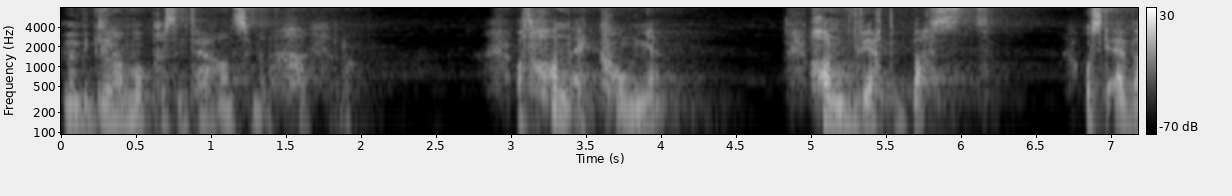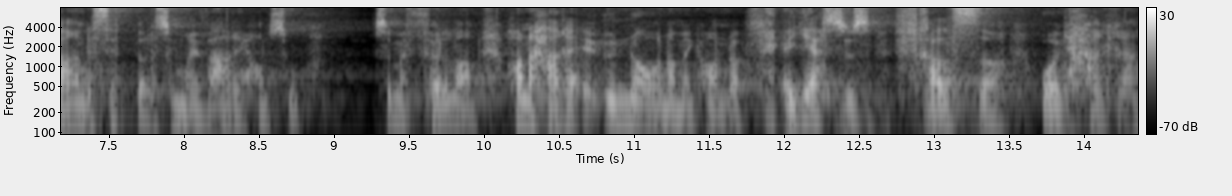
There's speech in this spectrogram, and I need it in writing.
men vi glemmer å presentere han som en herre. Da. At han er konge. Han vet best. Og skal jeg være en disippel, så må jeg være i hans ord så vi følger han. Han er herre. Jeg underordner meg han. da. Er Jesus frelser og herre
